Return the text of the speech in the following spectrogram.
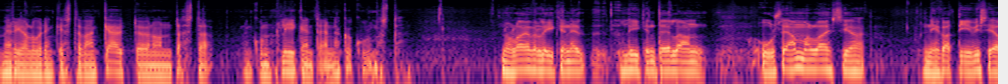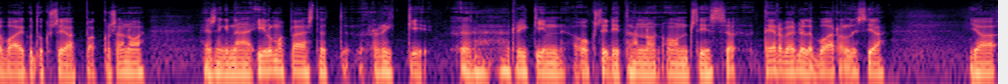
merialueiden kestävään käyttöön on tästä niin kuin liikenteen näkökulmasta? No laivaliikenteellä on useammanlaisia negatiivisia vaikutuksia, pakko sanoa. Ensinnäkin nämä ilmapäästöt, rikki, rikin oksidithan on, on siis terveydelle vaarallisia. Ja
